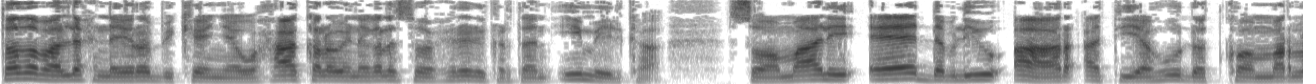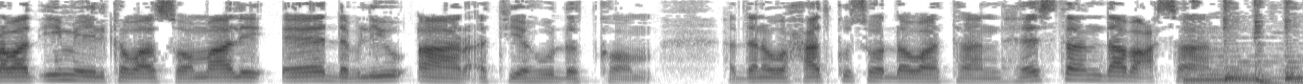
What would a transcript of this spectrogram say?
todoba lix nairobi kenya. Waxaa kaloo inagala soo xiriiri kartaan emeilka somali e w r at yahu dt com. Mar labaad emeilka waa somali e w r at yahu dt com. Haddana waxaad ku soo dhowaataan heestan daabacsan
